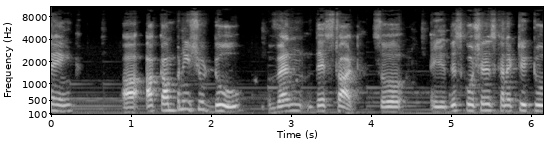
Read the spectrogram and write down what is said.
think uh, a company should do when they start? So uh, this question is connected to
